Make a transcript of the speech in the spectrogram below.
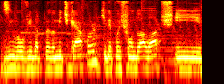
desenvolvida pelo Mitch Kapor, que depois fundou a Lotus, e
